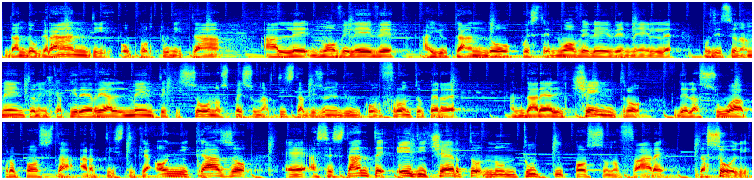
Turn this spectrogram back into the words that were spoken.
dando grandi opportunità alle nuove leve, aiutando queste nuove leve nel posizionamento, nel capire realmente chi sono. Spesso un artista ha bisogno di un confronto per andare al centro della sua proposta artistica. Ogni caso è a sé stante e di certo non tutti possono fare da soli.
